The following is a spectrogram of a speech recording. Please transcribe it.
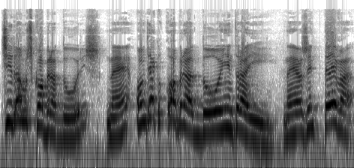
tiramos cobradores, né? Onde é que o cobrador entra aí, né? A gente teve a,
